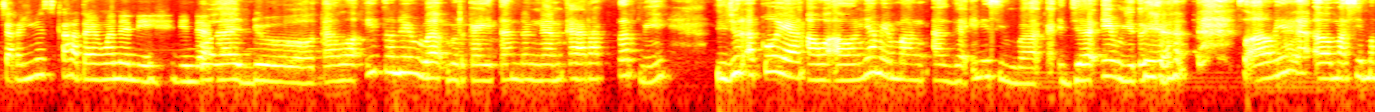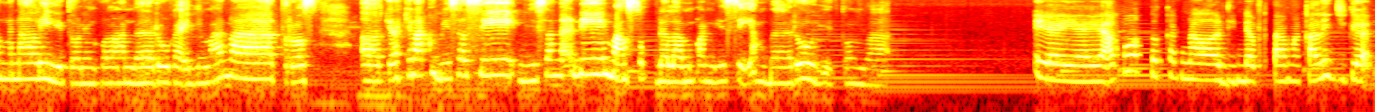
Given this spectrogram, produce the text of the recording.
serius kah atau yang mana nih Dinda? Waduh, kalau itu nih Mbak berkaitan dengan karakter nih, jujur aku yang awal-awalnya memang agak ini sih Mbak kayak jaim gitu ya. Soalnya uh, masih mengenali gitu lingkungan baru kayak gimana, terus uh, kira-kira aku bisa sih bisa nggak nih masuk dalam kondisi yang baru gitu Mbak. Iya iya iya, aku waktu kenal Dinda pertama kali juga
